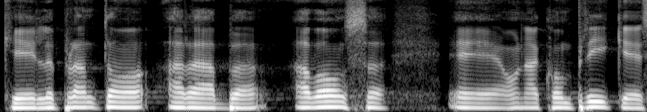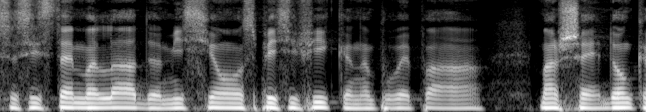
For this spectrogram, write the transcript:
que le printemps arabe avance, on a compris que ce système-là de mission spécifique ne pouvait pas marcher. Donc,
